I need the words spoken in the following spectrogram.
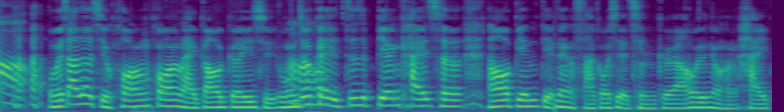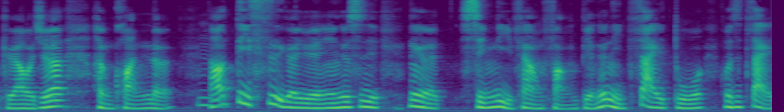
我们下次就请慌慌来高歌一曲，我们就可以就是边开车，然后边点那种撒狗血的情歌啊，或者那种很嗨歌啊，我觉得很欢乐。然后第四个原因就是那个行李非常方便，就是你再多或是再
